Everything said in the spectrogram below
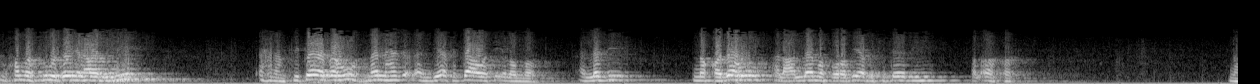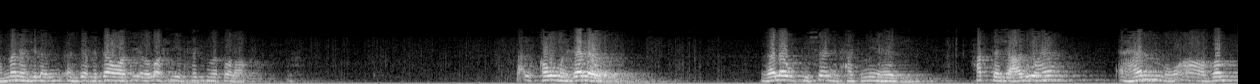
محمد سرور بين العالمين. كتابه منهج الأنبياء في الدعوة إلى الله الذي نقده العلامة ربيع بكتابه الآخر. نعم منهج الأنبياء في الدعوة إلى الله فيه الحكمة والعقل. القوم غلوا غلوا في شأن الحاكمية هذه. حتى جعلوها أهم وأعظم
